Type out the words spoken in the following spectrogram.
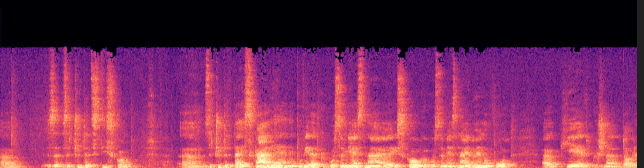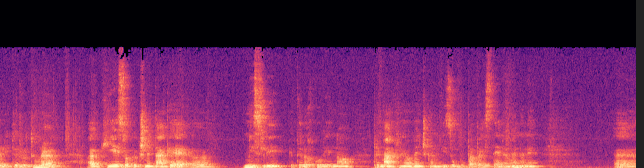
e, začutiti stisko. Eh, začutiti ta iskanje, ne, povedati, kako sem jaz na, uh, iskal, kako sem jaz najdel eno pot, uh, kje je kakšna dobra literatura, uh, kje so kakšne take misli, ki te lahko vedno premaknejo, mečkam iz obupa, pa iz tebe ven. Uh,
